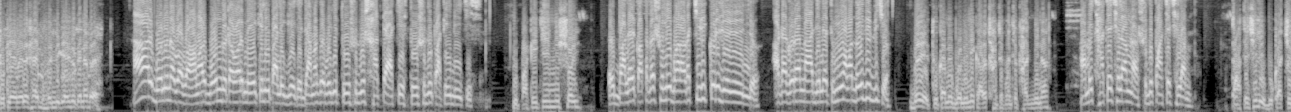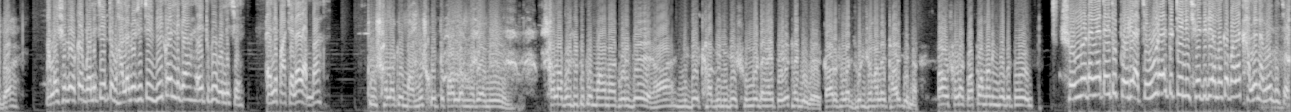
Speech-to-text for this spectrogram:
তোকে এবারে সাহেব ভুলি গেছে কেন বে আর বলো না বাবা আমার বন্ধুটা আমার মেয়েকে নিয়ে পালিয়ে আমাকে বলছে তুই শুধু সাথে আছিস তুই শুধু পাঠিয়ে দিয়েছিস। তুই পাঠিয়েছিস নিশ্চয়ই। ওই বালের কথাটা শুনে করে আটা না দিলে তুমি আমাদের দিয়ে দিচ্ছ বে তোকে আমি বলিনি কারও ছাঁচে ফাঁচে থাকবি না। আমি ছাতে ছিলাম না শুধু পাঁচে ছিলাম। চাচা ছিল বুকাচুদা? আমি শুধু ওকে বলেছি একটু ভালোবেসেছিস বিয়ে করলি না? এইটুকু বলেছি। তাহলে পাচারাই আমরা তুই শালাকে মানুষ করতে পারলাম না আমি শালা বলছি তোকে মানা করবে হ্যাঁ? নিজে খাবি নিজে শূন্য টাকায় পেয়ে থাকবে। কারও শালা ঝুড়ি সামালে থাকবি না। তাও শালা কথা মানি যাবে তুই। শূন্য টাকায় তো পড়ে আছে তুই তুমি সেদিকে আমাকে বলে খালি নামিয়ে দিচ্ছে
